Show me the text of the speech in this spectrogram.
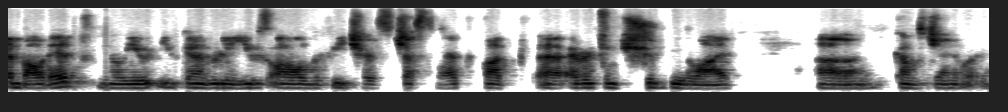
about it. You know, you, you can't really use all the features just yet, but uh, everything should be live uh, comes January.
